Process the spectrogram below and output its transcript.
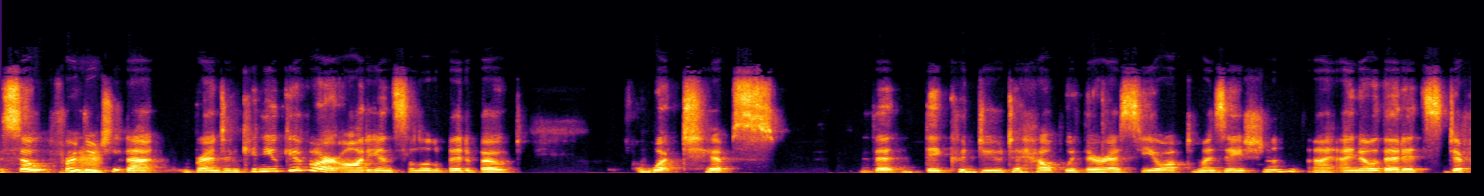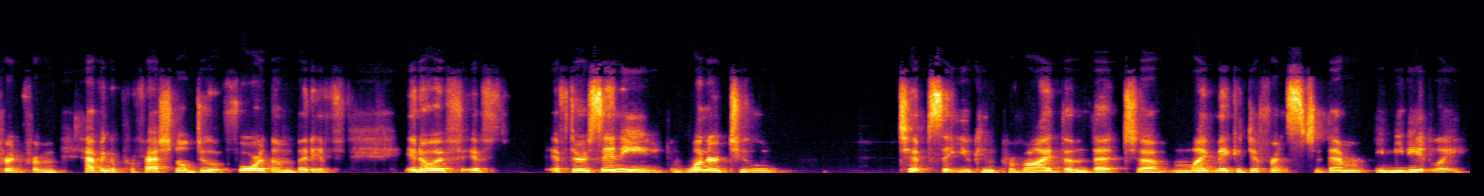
So, further mm-hmm. to that, Brandon, can you give our audience a little bit about what tips that they could do to help with their SEO optimization? I, I, know that it's different from having a professional do it for them, but if you know, if if if there's any one or two tips that you can provide them that uh, might make a difference to them immediately.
